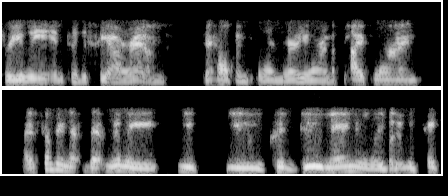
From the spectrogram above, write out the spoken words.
freely into the CRM to help inform where you are in the pipeline. Uh, it's something that, that really you you could do manually, but it would take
